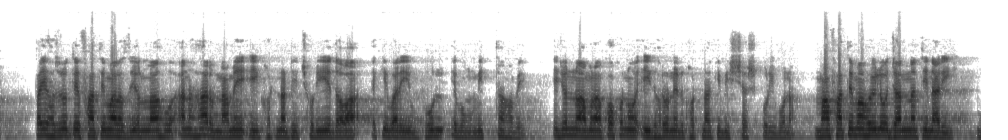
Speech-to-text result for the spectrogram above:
তাই হজরতে ফাতেমা রাজিউল্লাহ আনহার নামে এই ঘটনাটি ছড়িয়ে দেওয়া একেবারেই ভুল এবং মিথ্যা হবে। এই জন্য আমরা কখনো এই ধরনের ঘটনাকে বিশ্বাস করিব না। মা ফাতেমা হইল জান্নাতি নারী,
